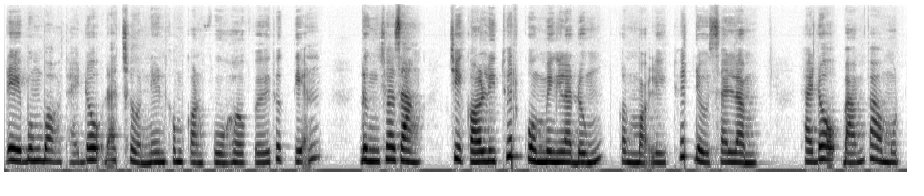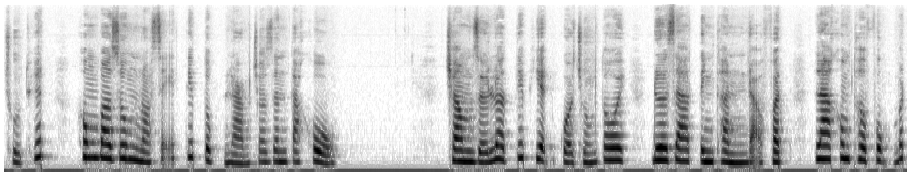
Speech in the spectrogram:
để buông bỏ thái độ đã trở nên không còn phù hợp với thực tiễn. Đừng cho rằng chỉ có lý thuyết của mình là đúng, còn mọi lý thuyết đều sai lầm. Thái độ bám vào một chủ thuyết không bao dung nó sẽ tiếp tục làm cho dân ta khổ. Trong giới luật tiếp hiện của chúng tôi đưa ra tinh thần đạo Phật là không thờ phụng bất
